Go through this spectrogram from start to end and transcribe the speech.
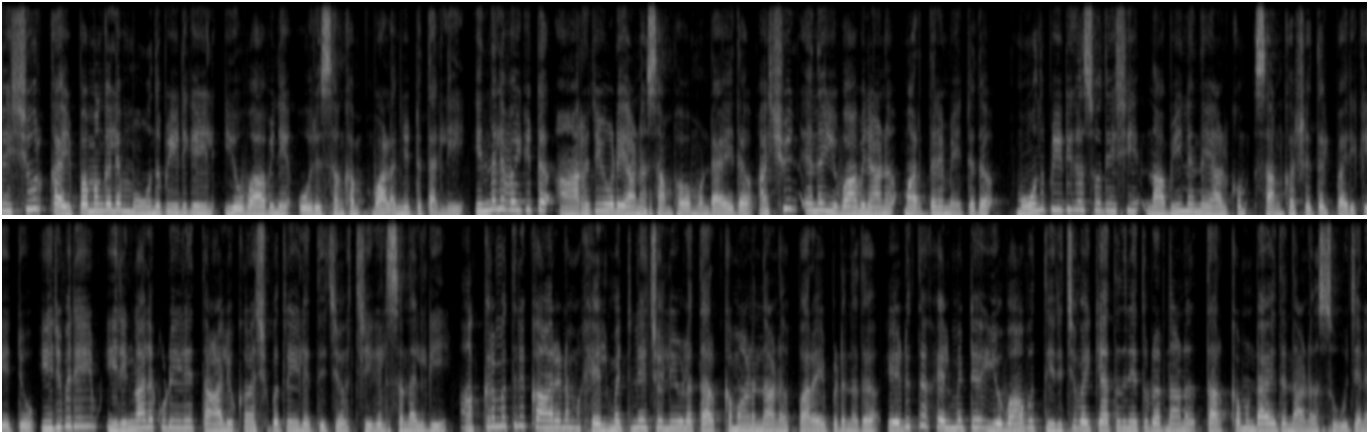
തൃശൂർ കയ്പമംഗലം മൂന്ന് പീടികയിൽ യുവാവിനെ ഒരു സംഘം വളഞ്ഞിട്ട് തല്ലി. ഇന്നലെ വൈകിട്ട് ആറരയോടെയാണ് സംഭവമുണ്ടായത്. അശ്വിൻ എന്ന യുവാവിനാണ് മർദ്ദനമേറ്റത്. മൂന്ന് പീടിക സ്വദേശി നവീൻ എന്നയാൾക്കും സംഘർഷത്തിൽ പരിക്കേറ്റു. ഇരുവരെയും ഇരിങ്ങാലക്കുടിയിലെ താലൂക്ക് ആശുപത്രിയിൽ എത്തിച്ച് ചികിത്സ നൽകി. അക്രമത്തിന് കാരണം ഹെൽമറ്റിനെ ചൊല്ലിയുള്ള തർക്കമാണെന്നാണ് പറയപ്പെടുന്നത്. എടുത്ത ഹെൽമറ്റ് യുവാവ് തിരിച്ചു വയ്ക്കാത്തതിനെ തുടർന്നാണ് തർക്കമുണ്ടായതെന്നാണ് സൂചന.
